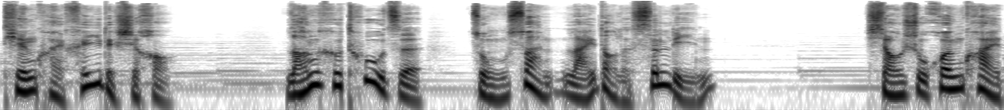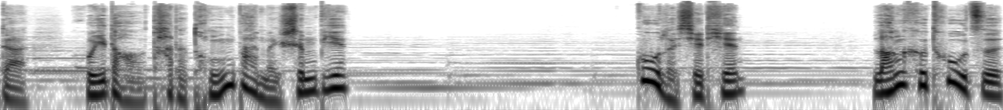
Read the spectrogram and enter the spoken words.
天快黑的时候，狼和兔子总算来到了森林。小树欢快的回到他的同伴们身边。过了些天，狼和兔子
